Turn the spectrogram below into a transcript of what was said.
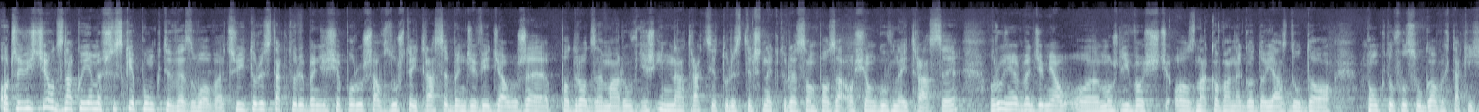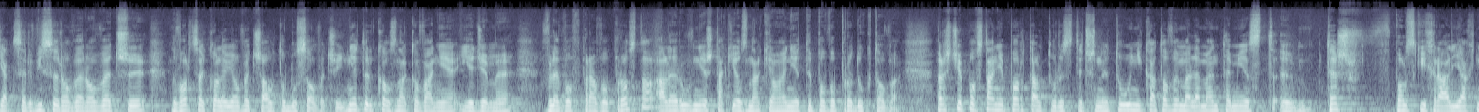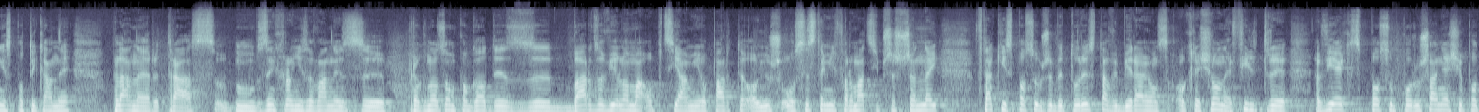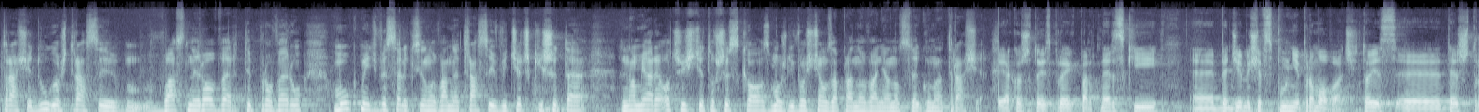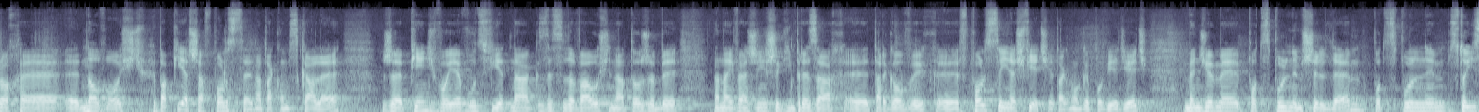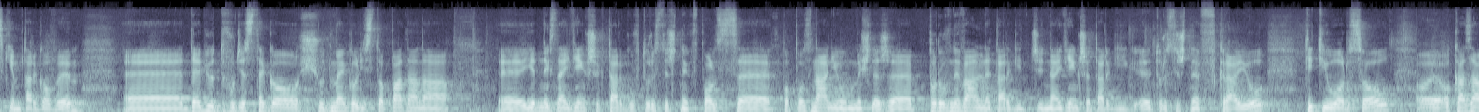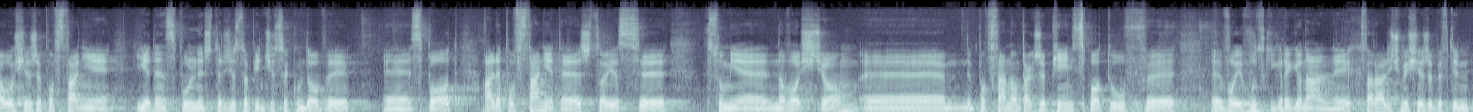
Oczywiście odznakujemy wszystkie punkty wezłowe, czyli turysta, który będzie się poruszał wzdłuż tej trasy, będzie wiedział, że po drodze ma również inne atrakcje turystyczne, które są poza osią głównej trasy. Również będzie miał e, możliwość oznakowanego dojazdu do punktów usługowych, takich jak serwisy rowerowe, czy dworce kolejowe, czy autobusowe. Czyli nie tylko oznakowanie jedziemy w lewo, w prawo, prosto, ale również takie oznakowanie typowo produktowe. Wreszcie powstanie portal turystyczny. Tu unikatowym elementem jest y, też w polskich realiach niespotykany planer tras, m, zsynchronizowany z prognozą pogody, z bardzo wieloma opcjami oparte o już o system informacji przestrzennej w taki sposób, żeby turysta wybierając określone filtry, wiek, sposób poruszania się po trasie, długość trasy, własny rower, typ roweru, mógł mieć wyselekcjonowane trasy i wycieczki szyte na miarę oczywiście to wszystko z możliwością zaplanowania noclegu na trasie. Jako, że to jest projekt partnerski, e, będziemy się wspólnie promować. To jest e, też trochę e, nowość, chyba pierwsza w Polsce na taką skalę, że pięć województw jednak zdecydowało się na to, żeby na najważniejszych imprezach e, targowych w Polsce i na świecie, tak mogę powiedzieć, będziemy pod wspólnym szyldem, pod wspólnym stoiskiem targowym. E, Debiut 27 listopada na jednych z największych targów turystycznych w Polsce po Poznaniu. Myślę, że porównywalne targi, czyli największe targi e, turystyczne w kraju, TT Warsaw. E, Okazało się, że powstanie jeden wspólny 45-sekundowy e, spot, ale powstanie też, co jest e, w sumie nowością, e, powstaną także pięć spotów e, wojewódzkich, regionalnych. Staraliśmy się, żeby w tym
